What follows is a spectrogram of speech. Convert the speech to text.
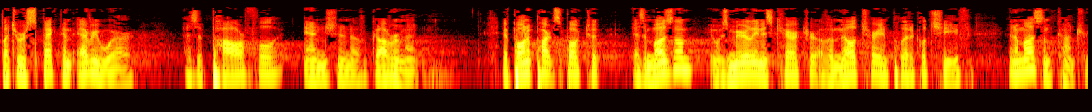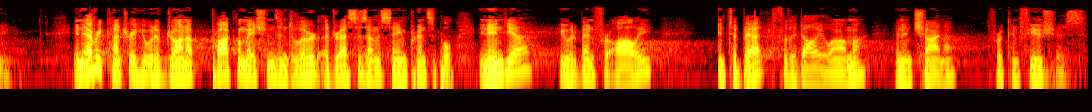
but to respect them everywhere as a powerful engine of government. If Bonaparte spoke to, as a Muslim, it was merely in his character of a military and political chief in a Muslim country. In every country, he would have drawn up proclamations and delivered addresses on the same principle. In India, he would have been for Ali in Tibet for the Dalai Lama, and in China for Confucius.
